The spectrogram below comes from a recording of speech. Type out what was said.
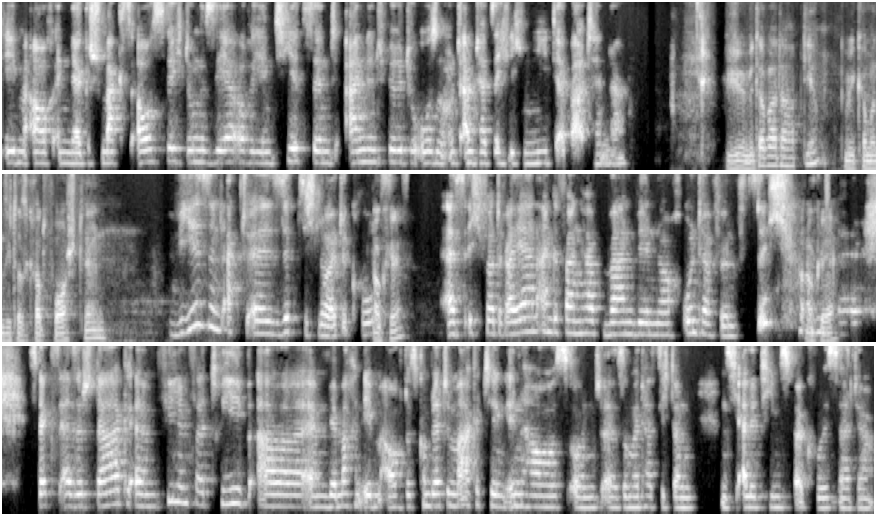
eben auch in der Geschmacksausrichtung sehr orientiert sind an den Spirituosen und am tatsächlichen Need der Bartender. Wie viele Mitarbeiter habt ihr? Wie kann man sich das gerade vorstellen? Wir sind aktuell 70 Leute groß. Okay. Als ich vor drei Jahren angefangen habe, waren wir noch unter 50. Und, okay. Äh, es wächst also stark, ähm, viel im Vertrieb, aber ähm, wir machen eben auch das komplette Marketing in-house und äh, somit hat sich dann sich alle Teams vergrößert, ja.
